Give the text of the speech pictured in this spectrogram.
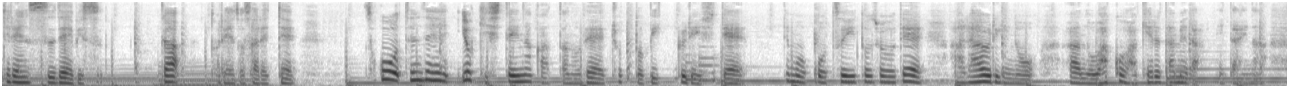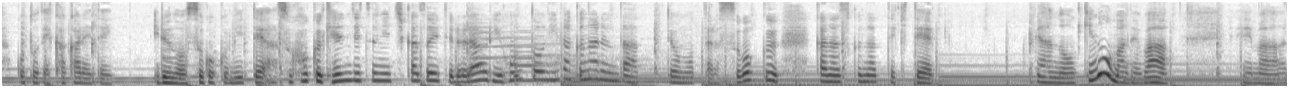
テレンス・デイビスがトレードされてそこを全然予期していなかったのでちょっとびっくりしてでもこうツイート上であラウリーのあの枠を開けるためだみたいなことで書かれていて。いるのをすごく見てあすごく現実に近づいてるラウリー本当にいなくなるんだって思ったらすごく悲しくなってきてあの昨日までは、えー、まあ、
